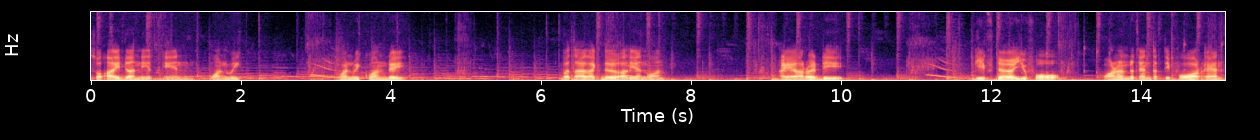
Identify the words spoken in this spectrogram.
So I done it in one week. One week one day. But I like the alien one I already give the UFO 134 and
